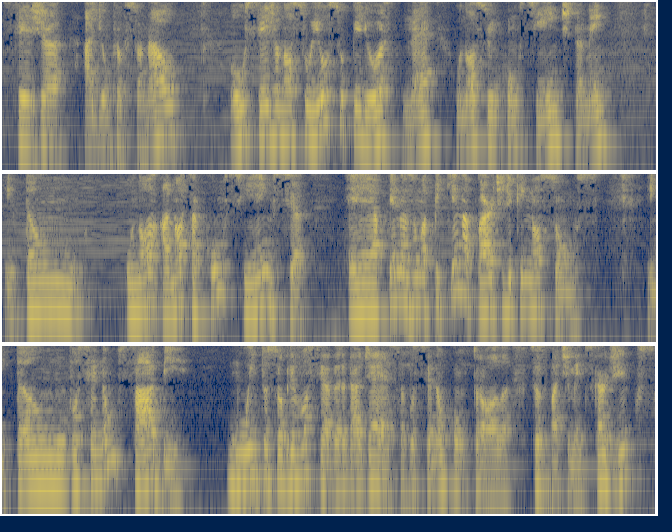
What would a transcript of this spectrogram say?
seja ali um profissional, ou seja o nosso eu superior, né? o nosso inconsciente também. Então, no, a nossa consciência é apenas uma pequena parte de quem nós somos. Então, você não sabe muito sobre você, a verdade é essa. Você não controla seus batimentos cardíacos,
